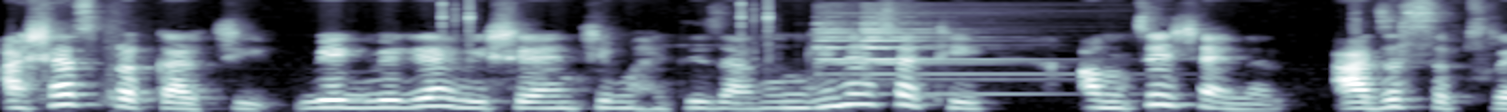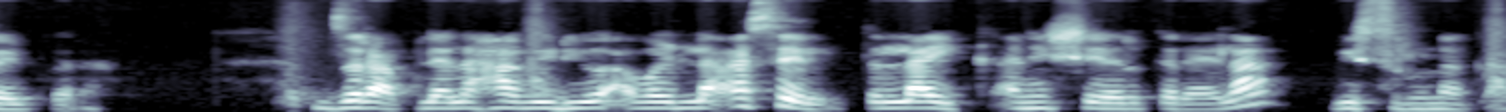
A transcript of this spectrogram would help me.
अशाच प्रकारची वेगवेगळ्या विषयांची माहिती जाणून घेण्यासाठी आमचे चॅनल आजच सबस्क्राईब करा. जर आपल्याला हा व्हिडिओ आवडला असेल तर लाईक आणि शेअर करायला विसरू नका.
